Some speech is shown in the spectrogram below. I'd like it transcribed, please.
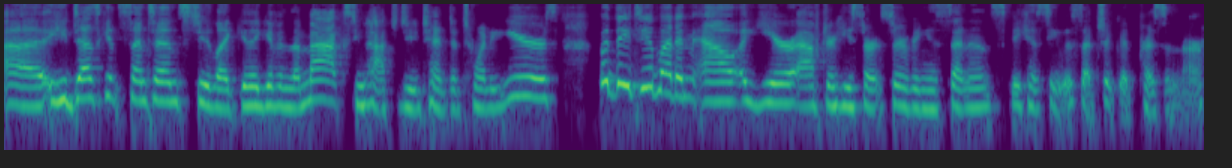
Uh, he does get sentenced to like they give him the max, you have to do 10 to 20 years, but they do let him out a year after he he start serving his sentence because he was such a good prisoner.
